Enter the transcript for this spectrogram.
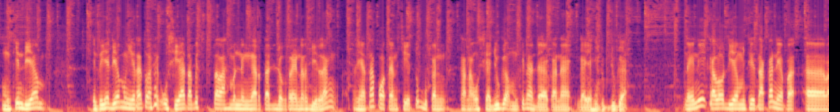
Mungkin dia intinya dia mengira itu efek usia, tapi setelah mendengar tadi dok trainer bilang ternyata potensi itu bukan karena usia juga, mungkin ada karena gaya hidup juga. Nah ini kalau dia menceritakan ya Pak eh,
